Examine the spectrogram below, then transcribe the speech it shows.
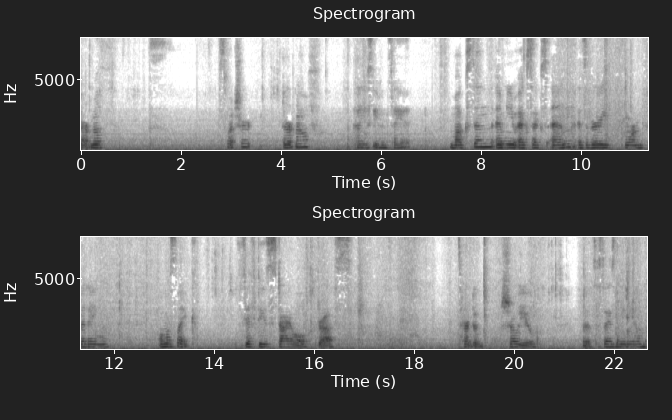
Dartmouth sweatshirt. Dartmouth. How do you even say it? Muxxen, M-U-X-X-N. It's a very form-fitting almost like 50s style dress. It's hard to show you, but it's a size medium.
